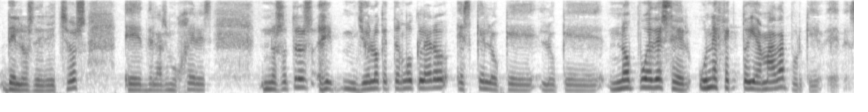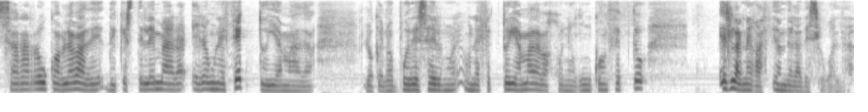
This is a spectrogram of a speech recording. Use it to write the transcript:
de los derechos eh, de las mujeres. Nosotros, eh, yo lo que tengo claro es que lo que, lo que no puede ser un efecto llamada, porque eh, Sara Rouco hablaba de, que este lema era, un efecto llamada, lo que no puede ser un efecto llamada bajo ningún concepto es la negación de la desigualdad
